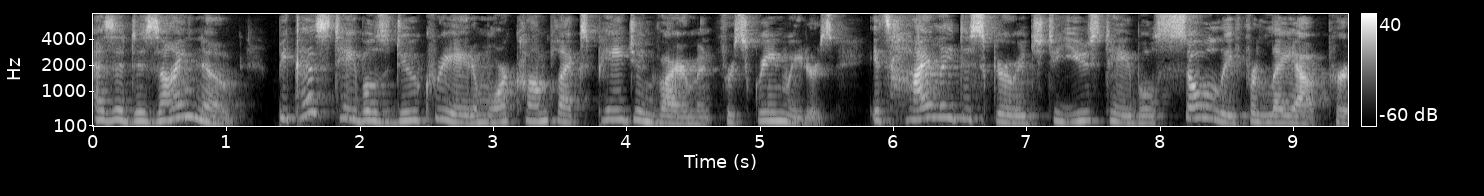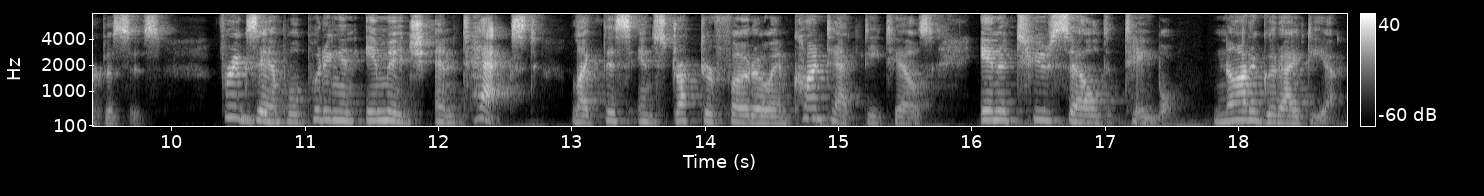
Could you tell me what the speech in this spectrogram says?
As a design note, because tables do create a more complex page environment for screen readers, it's highly discouraged to use tables solely for layout purposes. For example, putting an image and text, like this instructor photo and contact details, in a two-celled table. Not a good idea.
